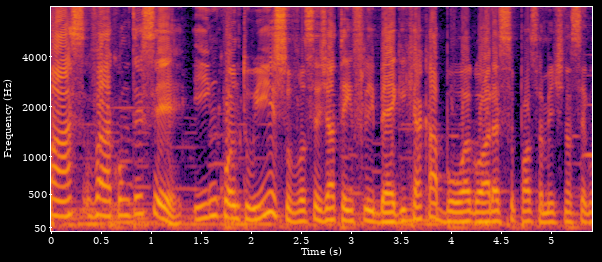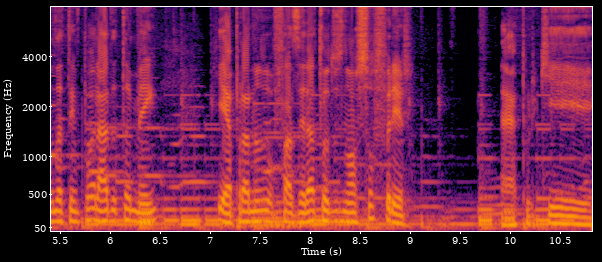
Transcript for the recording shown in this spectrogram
Mas vai acontecer. E enquanto isso, você já tem Fleabag que acabou agora supostamente na segunda temporada também, que é não fazer a todos nós sofrer. É, porque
